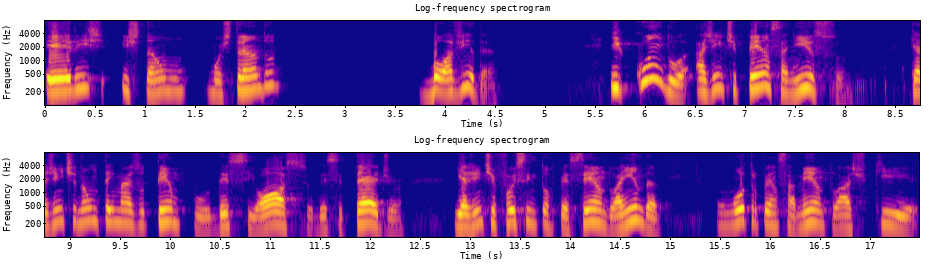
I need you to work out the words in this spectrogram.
eles estão mostrando boa vida. E quando a gente pensa nisso, que a gente não tem mais o tempo desse ócio, desse tédio, e a gente foi se entorpecendo, ainda um outro pensamento, acho que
